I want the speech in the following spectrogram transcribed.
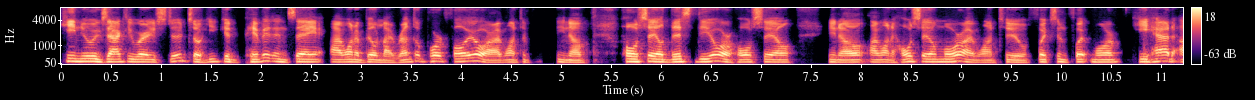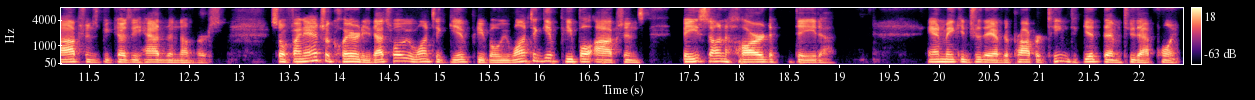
he knew exactly where he stood. So he could pivot and say, I want to build my rental portfolio or I want to, you know, wholesale this deal or wholesale you know, I want to wholesale more. I want to fix and flip more. He had options because he had the numbers. So, financial clarity, that's what we want to give people. We want to give people options based on hard data and making sure they have the proper team to get them to that point.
